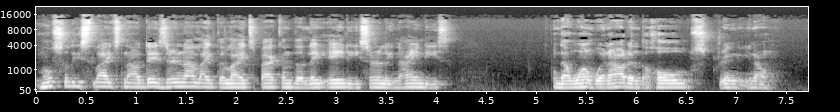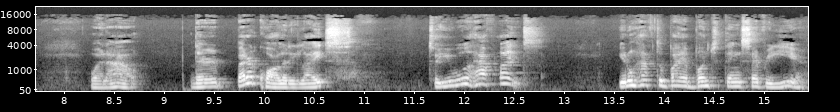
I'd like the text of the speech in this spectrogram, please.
most of these lights nowadays they're not like the lights back in the late eighties, early nineties. That one went out and the whole string, you know, went out. They're better quality lights. So you will have lights. You don't have to buy a bunch of things every year.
